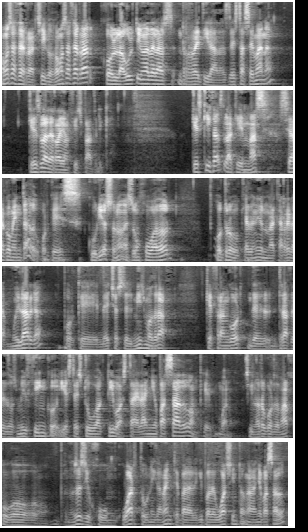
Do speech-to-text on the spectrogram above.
Vamos a cerrar, chicos. Vamos a cerrar con la última de las retiradas de esta semana, que es la de Ryan Fitzpatrick. Que es quizás la que más se ha comentado, porque es curioso, ¿no? Es un jugador, otro que ha tenido una carrera muy larga, porque de hecho es el mismo draft que Frank Gore del draft de 2005 y este estuvo activo hasta el año pasado, aunque, bueno, si no recuerdo mal, jugó, pues no sé si jugó un cuarto únicamente para el equipo de Washington el año pasado,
